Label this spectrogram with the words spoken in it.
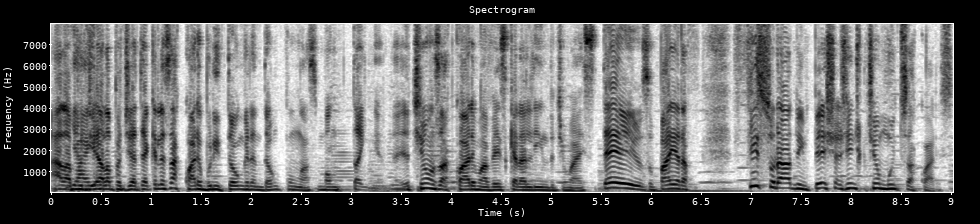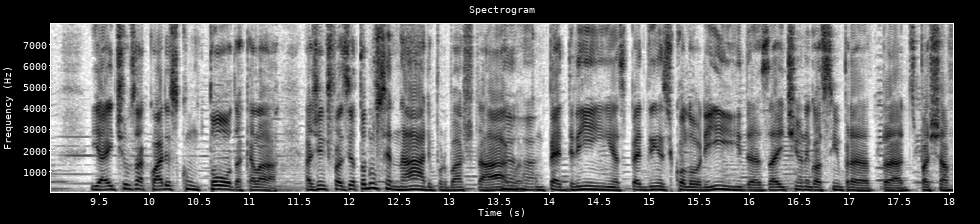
Ah, ela, podia, aí- ela podia ter aqueles aquários bonitão, grandão, com as montanhas. Eu tinha uns aquários uma vez que era lindo demais. Deus, o pai era fissurado em peixe, a gente tinha muitos aquários. E aí tinha os aquários com toda aquela. A gente fazia todo um cenário por baixo da água, Aham. com pedrinhas, pedrinhas coloridas. Aí tinha um negocinho pra, pra despachar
